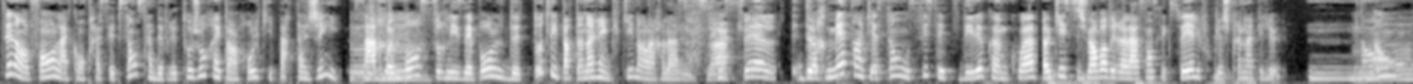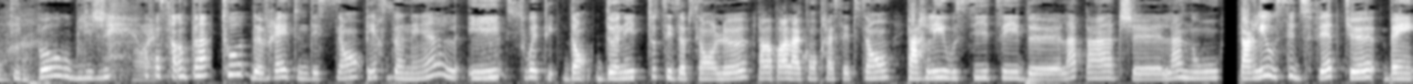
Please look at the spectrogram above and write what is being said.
tu sais, dans le fond, la contraception, ça devrait toujours être un rôle qui est partagé. Ça Mhm. Repose sur les épaules de tous les partenaires impliqués dans la relation Exact. sexuelle. De remettre en question aussi cette idée-là comme quoi, ok, si je veux avoir des relations sexuelles, il faut que je prenne la pilule. Non, Non. t'es pas obligé. Ouais. On s'entend. Tout devrait être une décision personnelle et souhaitée. Donc, donner toutes ces options-là par rapport à la contraception, parler aussi, tu sais, de la patch, euh, l'anneau, parler aussi du fait que, ben,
